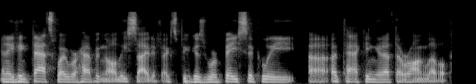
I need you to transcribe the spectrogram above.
And I think that's why we're having all these side effects because we're basically uh, attacking it at the wrong level.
